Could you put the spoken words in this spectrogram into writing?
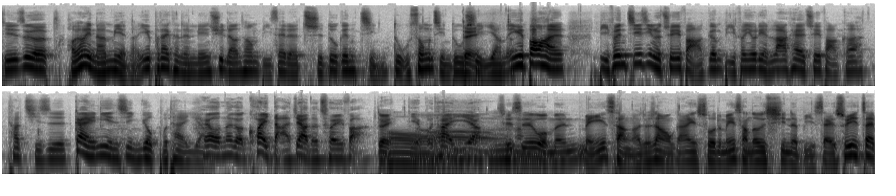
其实这个好像也难免的，因为不太可能连续两场比赛的尺度跟紧度、松紧度是一样的，因为包含比分接近的吹法跟比分有点拉开的吹法，可它它其实概念性又不太一样。还有那个快打架的吹法对，哦也不太一样。其实我们每一场啊，就像我刚才说的，每一场都是新的比赛，所以在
